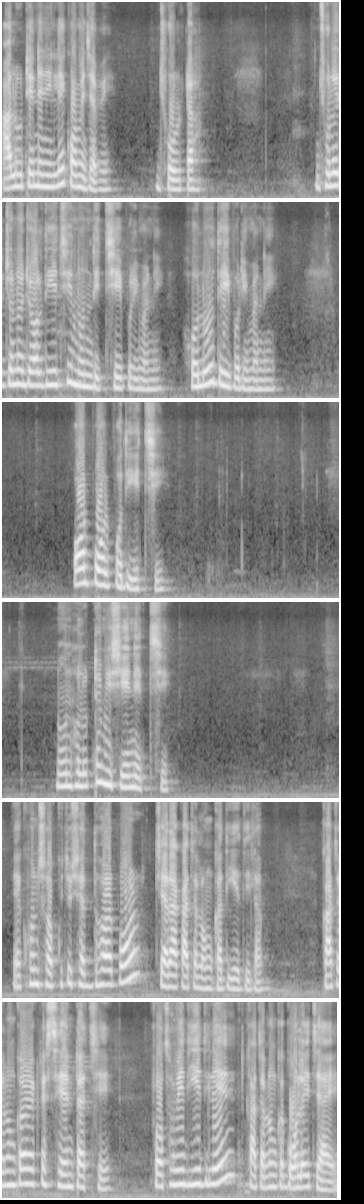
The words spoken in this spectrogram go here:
আলু টেনে নিলে কমে যাবে। ঝোলটা। ঝোলের জন্য জল দিয়েছি, নুন দিচ্ছি এই পরিমাণে, হলুদ এই পরিমাণে। অল্প অল্প দিয়েছি। নুন, হলুদটা মিশিয়ে নিচ্ছি। এখন সব কিছু সেদ্ধ হওয়ার পর চেরা কাঁচা লঙ্কা দিয়ে দিলাম। কাঁচা লঙ্কার একটা সেন্ট আছে। প্রথমে দিয়ে দিলে কাঁচা লঙ্কা গলে যায়,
